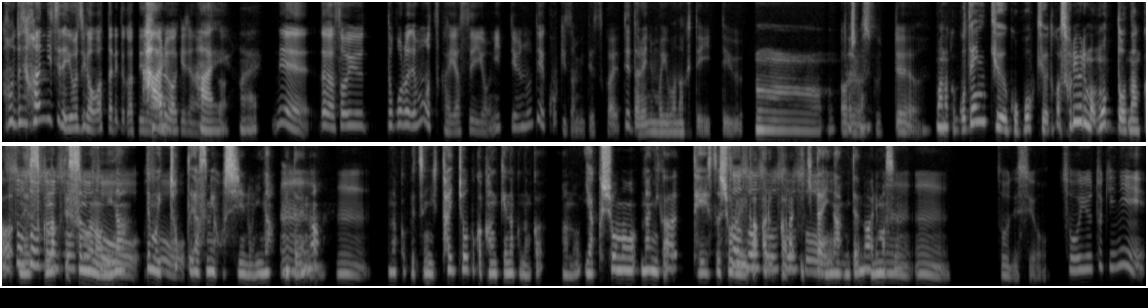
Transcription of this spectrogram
本当に半日で用事が終わったりとかっていうのがあるわけじゃないですか。はい。はい。でだからそういうところでも使いやすいようにっていうので小刻みで使えて誰にも言わなくていいっていううーん。あ確かにるらしくってまあなんか午前休午後休とかそれよりももっとなんか少なくて済むのにな。でもちょっと休み欲しいのになみたいな、うんうん。なんか別に体調とか関係なくなんかあの役所の何か提出書類があるから行きたいなみたいなのありますよね。うんうんそうですよ。そういう時に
